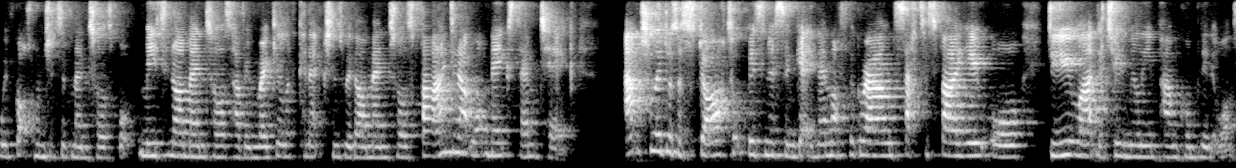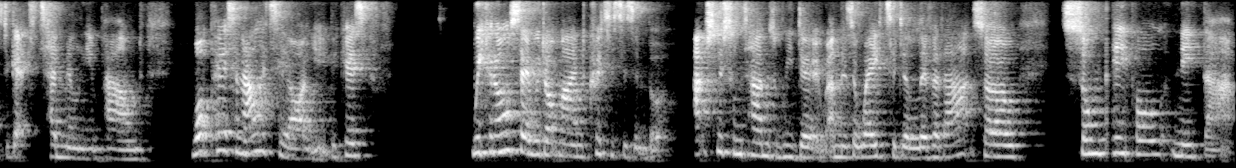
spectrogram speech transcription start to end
we've got hundreds of mentors, but meeting our mentors, having regular connections with our mentors, finding out what makes them tick actually does a startup business and getting them off the ground satisfy you or do you like the 2 million pound company that wants to get to 10 million pound? What personality are you? Because we can all say we don't mind criticism but actually sometimes we do and there's a way to deliver that. So some people need that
